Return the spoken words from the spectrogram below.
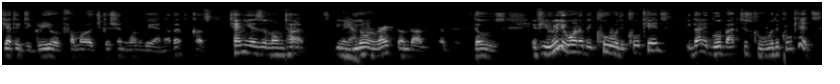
get a degree of formal education one way or another because 10 years is a long time. You know yeah. you don't rest on that uh, those. If you really want to be cool with the cool kids you got to go back to school with the cool kids.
